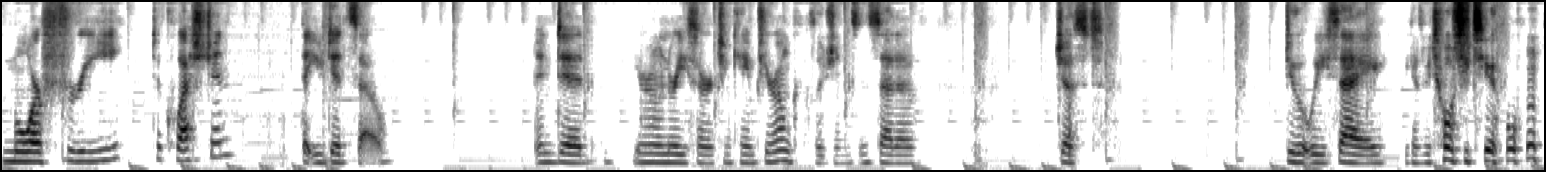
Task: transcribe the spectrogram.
more free to question that you did so and did your own research and came to your own conclusions instead of just do what we say because we told you to.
